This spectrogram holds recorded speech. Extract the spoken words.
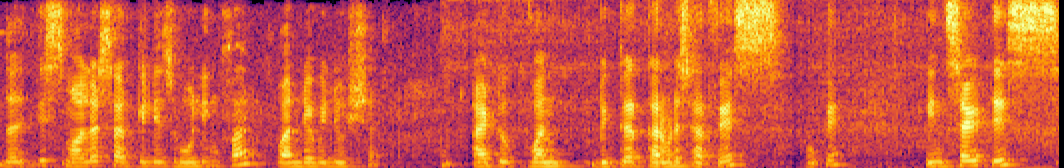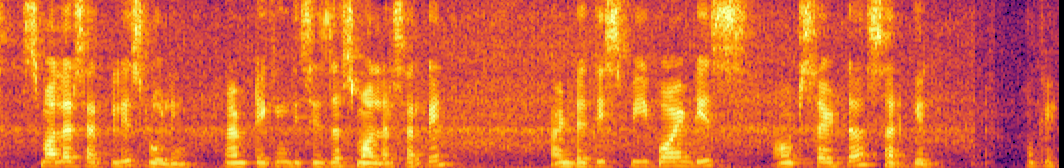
The, this smaller circle is rolling for one revolution. I took one bigger curved surface. Okay inside this smaller circle is rolling. I am taking this is the smaller circle and this P point is outside the circle. Okay.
